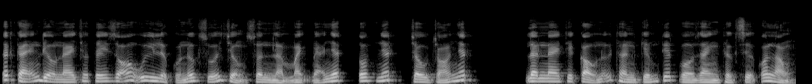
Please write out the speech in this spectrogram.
Tất cả những điều này cho thấy rõ uy lực của nước suối Trường Xuân là mạnh mẽ nhất, tốt nhất, châu chó nhất. Lần này thì cậu nữ thần kiếm tuyết vô danh thực sự có lòng.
